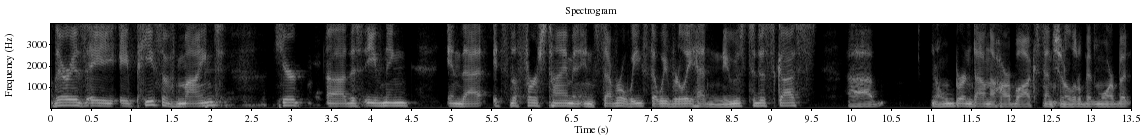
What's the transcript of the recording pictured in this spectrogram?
there is a a peace of mind here uh, this evening in that it's the first time in, in several weeks that we've really had news to discuss. Uh, you know, we'll burn down the Harbaugh extension a little bit more, but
